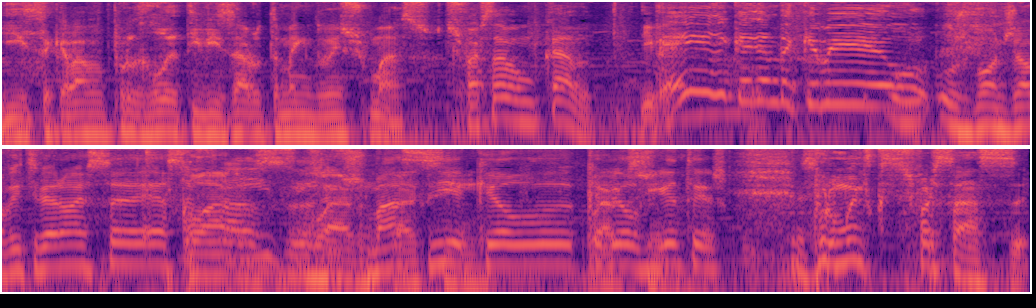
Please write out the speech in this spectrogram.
E isso acabava por relativizar o tamanho do enxumaço. Disfarçava um bocado. Tipo, ei, que grande cabelo! Os Bon Jovi tiveram essa, essa Claro, fase. sim, Os claro, enxumaços claro e aquele Claro cabelo sim. gigantesco. Por muito que se disfarçasse,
